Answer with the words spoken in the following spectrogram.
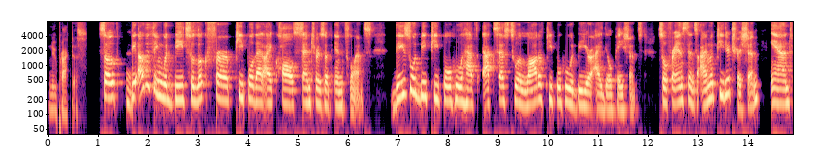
new practice? So the other thing would be to look for people that I call centers of influence. These would be people who have access to a lot of people who would be your ideal patients. So for instance, I'm a pediatrician and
